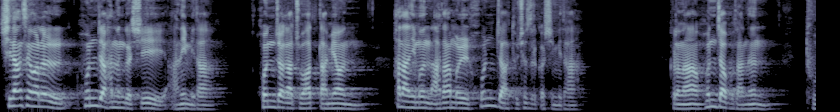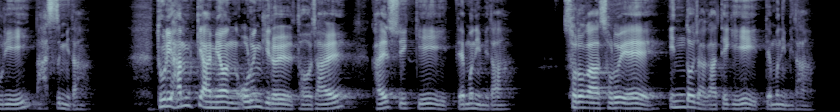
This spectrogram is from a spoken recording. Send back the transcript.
신앙생활을 혼자 하는 것이 아닙니다. 혼자가 좋았다면 하나님은 아담을 혼자 두셨을 것입니다. 그러나 혼자보다는 둘이 낫습니다. 둘이 함께하면 옳은 길을 더 잘 갈 수 있기 때문입니다. 서로가 서로의 인도자가 되기 때문입니다.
